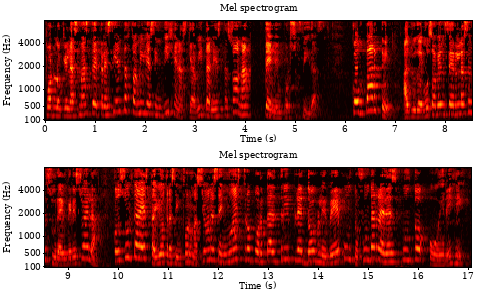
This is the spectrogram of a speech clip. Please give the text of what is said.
por lo que las más de 300 familias indígenas que habitan esta zona temen por sus vidas. Comparte, ayudemos a vencer la censura en Venezuela. Consulta esta y otras informaciones en nuestro portal www.fundaredes.org.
